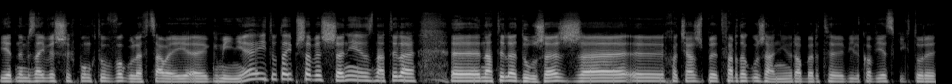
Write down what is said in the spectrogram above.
jednym z najwyższych punktów w ogóle w całej e, gminie i tutaj przewyższenie jest na tyle, e, na tyle duże, że chociażby twardogórzanin Robert Wilkowiecki, który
